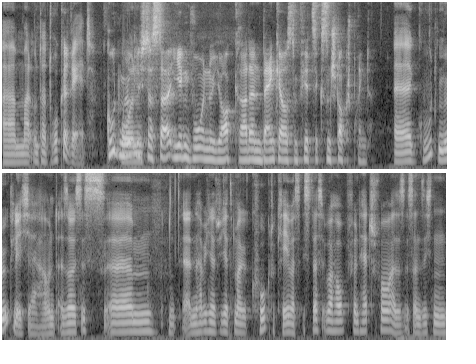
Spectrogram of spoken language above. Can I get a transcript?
äh, mal unter Druck gerät. Gut möglich, und, dass da irgendwo in New York gerade ein Banker aus dem 40. Stock springt. Äh, gut möglich, ja. Und also es ist, ähm, dann habe ich natürlich jetzt mal geguckt, okay, was ist das überhaupt für ein Hedgefonds? Also es ist an sich ein,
